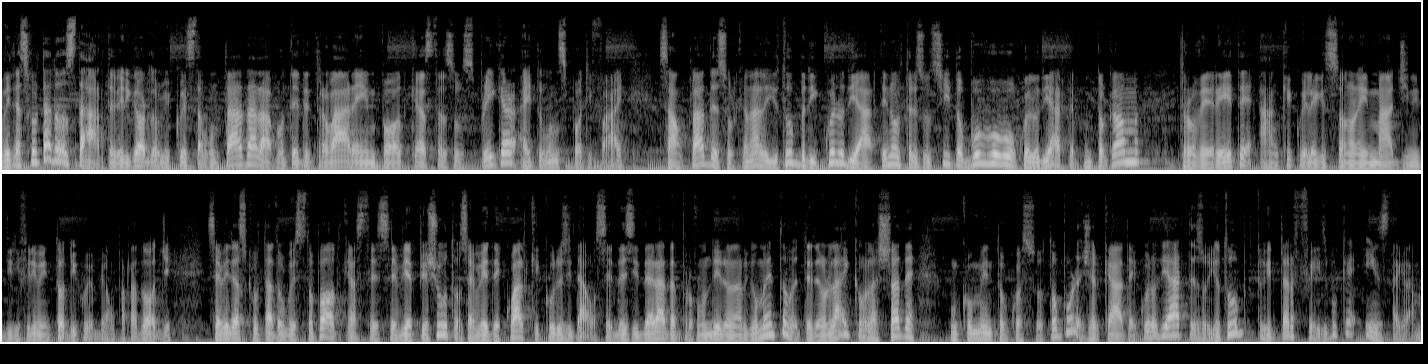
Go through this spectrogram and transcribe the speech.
Avete ascoltato Start? Vi ricordo che questa puntata la potete trovare in podcast su Spreaker, iTunes, Spotify, SoundCloud e sul canale YouTube di Quello di Arte. Inoltre sul sito www.quellodiarte.com troverete anche quelle che sono le immagini di riferimento di cui abbiamo parlato oggi. Se avete ascoltato questo podcast e se vi è piaciuto, se avete qualche curiosità o se desiderate approfondire un argomento, mettete un like o lasciate un commento qua sotto oppure cercate quello di arte su YouTube, Twitter, Facebook e Instagram.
